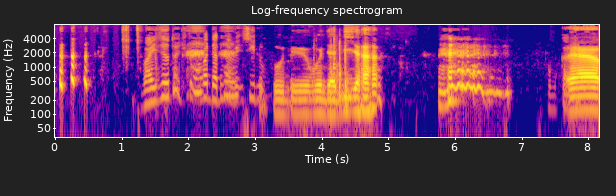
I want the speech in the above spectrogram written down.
Visor tu yang cucuk kat badan dengan vaksin tu. Kuda pun jadi lah. Oh, bukan. Uh,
